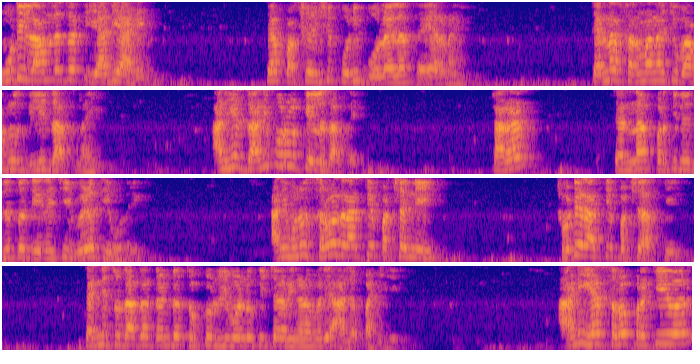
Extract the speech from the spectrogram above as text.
मोठी लांबलचक यादी आहे. त्या पक्षांशी कोणी बोलायला तयार नाही. त्यांना सन्मानाची वागणूक दिली जात नाही. आणि हे जाणीवपूर्वक केलं जात आहे. कारण त्यांना प्रतिनिधित्व देण्याची वेळच येऊ नये. आणि म्हणून सर्वच राजकीय पक्षांनी छोटे राजकीय पक्ष असतील त्यांनीसुद्धा आता दंड थोपटून निवडणुकीच्या रिंगणामध्ये आलं पाहिजे. आणि ह्या सर्व प्रक्रियेवर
